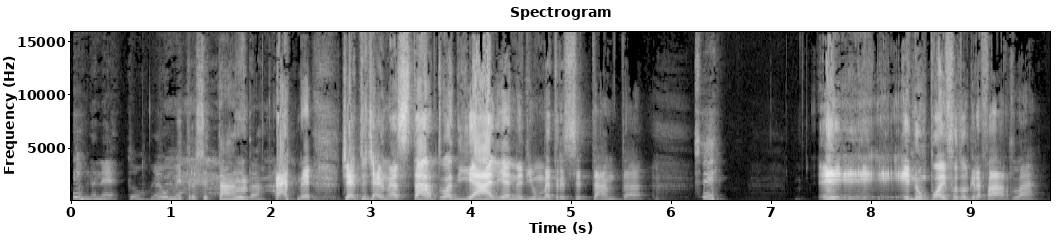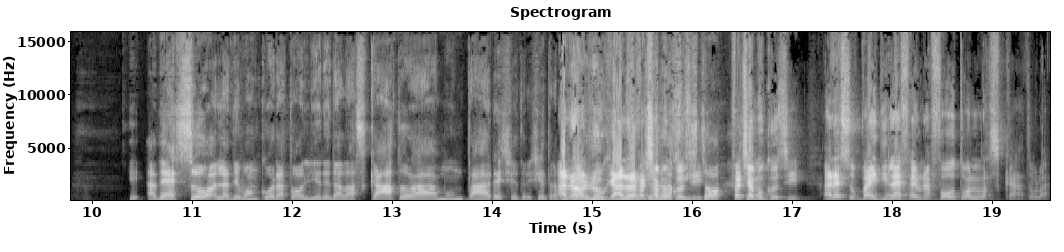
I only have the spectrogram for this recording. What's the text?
È un nanetto, è un metro e settanta. cioè, tu c'hai una statua di Alien di 1,70 m Sì. e, e- e non puoi fotografarla? Adesso la devo ancora togliere dalla scatola, montare, eccetera, eccetera. Ah no, Luca, allora facciamo così. sto- Facciamo così. Adesso vai di là Eh. e fai una foto alla scatola.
